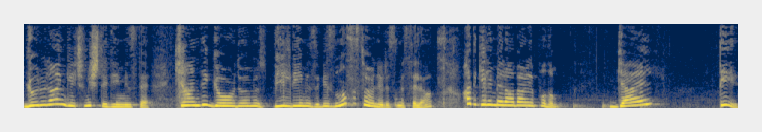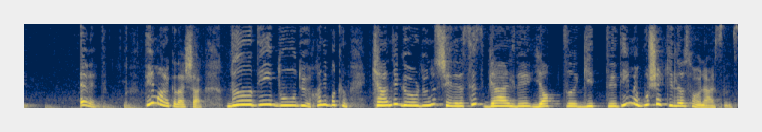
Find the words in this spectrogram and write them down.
Görülen geçmiş dediğimizde kendi gördüğümüz, bildiğimizi biz nasıl söyleriz mesela? Hadi gelin beraber yapalım. Geldi. Evet. Değil mi arkadaşlar? Dı, di, du, dü. Hani bakın kendi gördüğünüz şeyleri siz geldi, yaptı, gitti değil mi? Bu şekilde söylersiniz.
